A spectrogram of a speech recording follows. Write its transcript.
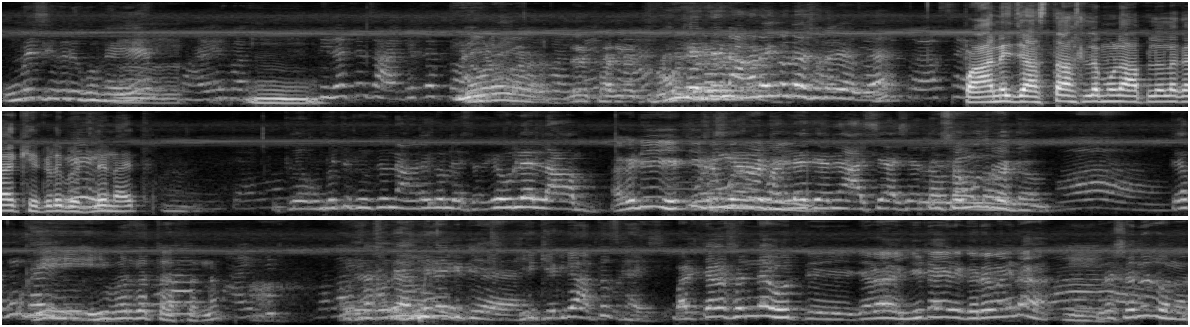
मुंबईची किरी कोण काय एवढा जर खाल्लं त्यांच्या नांगड्या केवढ्या असतात रे एवढ्या? पाणी जास्त असल्यामुळे आपल्याला काय खेकडे भेटले नाहीत. ते मुंबईच्या किरीचे नांगडे केवढे असतात एवढे लांब. समुद्राची. पडले त्याने असे असे लावून- लावून- समुद्राची. लावून. ते कोण खाईल ही ही वर्गत असतात ना? आम्ही नाही किती आहे. ही खेकडी आताच खायची. बालट्याला सण नाही होत ज्याला हीट आहे गरम आहे ना तुला सणच होणार.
